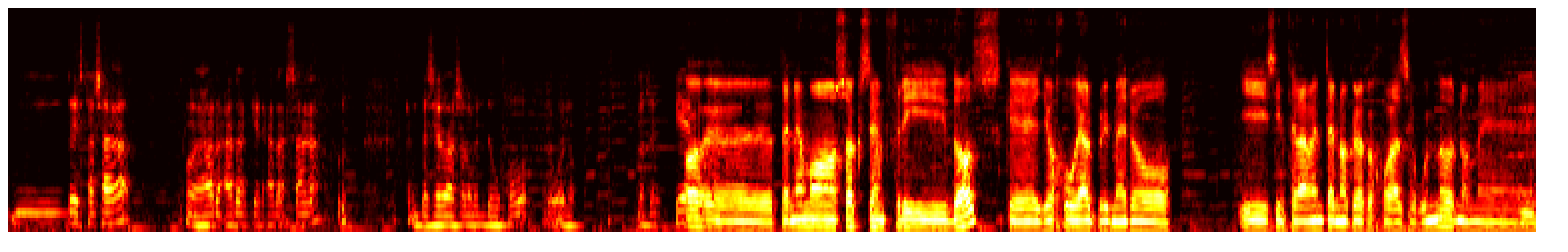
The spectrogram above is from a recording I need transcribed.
de esta saga. Bueno, ahora, ahora, que, ahora saga. que antes era solamente un juego, pero bueno. No sé. Bien. Oh, eh, tenemos Oxenfree 2, que yo jugué al primero y sinceramente no creo que juegue al segundo. No me,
